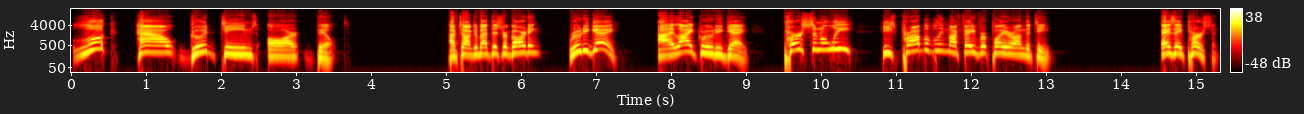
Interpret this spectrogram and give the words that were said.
Look how good teams are built. I've talked about this regarding Rudy Gay. I like Rudy Gay. Personally, he's probably my favorite player on the team. As a person.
